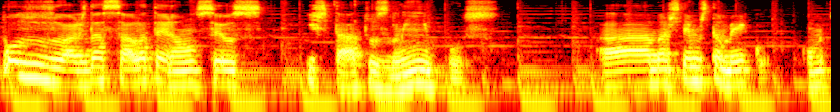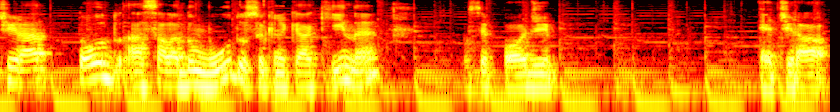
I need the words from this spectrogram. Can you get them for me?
todos os usuários da sala terão seus status limpos. Ah, nós temos também como tirar toda a sala do mudo, se eu clicar aqui, né? Você pode é, tirar,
